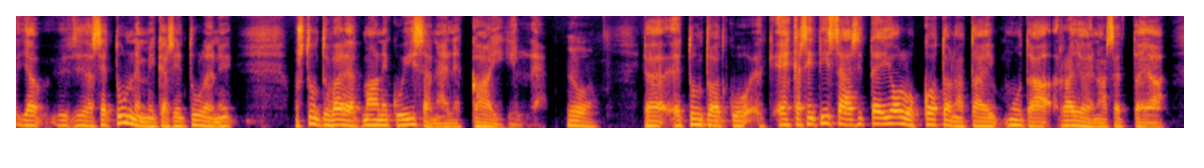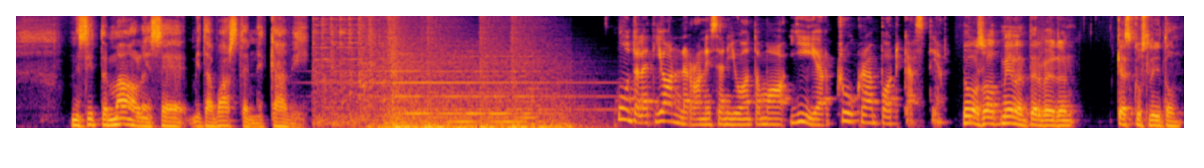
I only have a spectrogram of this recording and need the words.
ja, ja se tunne, mikä siinä tulee, niin musta tuntuu välillä, että mä oon niin kuin isä näille kaikille. Joo. Ja et tuntuu, että kun ehkä sit isää sitten ei ollut kotona tai muuta rajojen asettaja, niin sitten mä olin se, mitä vasten ne kävi. Kuuntelet Janne Ronisen juontamaa JR True Crime podcastia. Joo, sä oot Mielenterveyden keskusliiton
